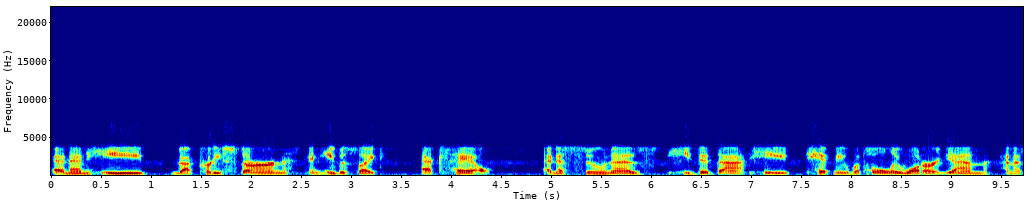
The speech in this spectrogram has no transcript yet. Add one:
and then he got pretty stern, and he was like, "Exhale." And as soon as he did that, he hit me with holy water again. And as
